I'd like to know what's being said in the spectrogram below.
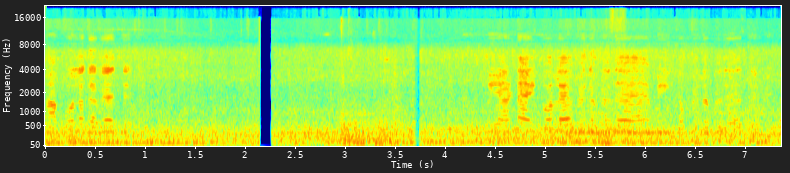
నా ఫోన్లో గవే ఐఫోన్లో పెద్ద పెద్ద మీ ఇంకా పెద్ద పెద్ద వస్తాయి మీకు.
